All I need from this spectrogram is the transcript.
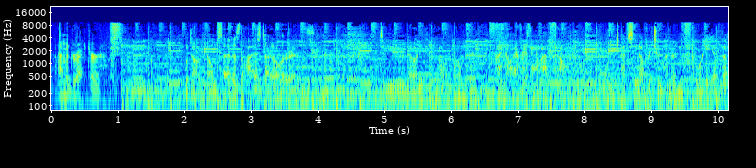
I'm a director, which on a film set is the highest title there is. Do you know anything about a film? I know everything about film. I've seen over 240 of them.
